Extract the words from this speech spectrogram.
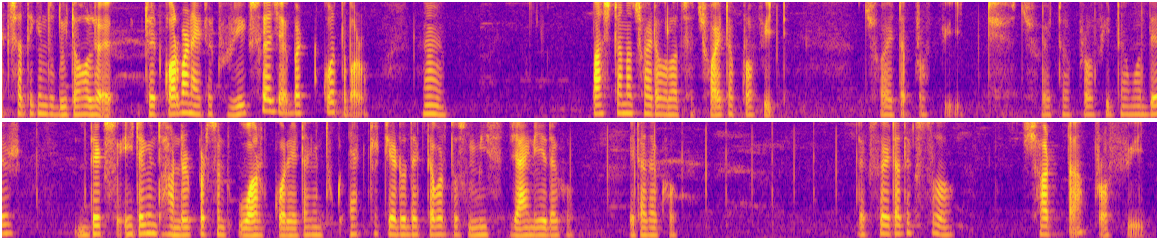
একসাথে কিন্তু দুইটা হলে ট্রেড করবা না, এটা একটু রিস্ক হয়ে যায় বাট করতে পারো। হ্যাঁ। পাঁচটা না ছয়টা হলো আছে? ছয়টা প্রফিট ছয়টা প্রফিট ছয়টা প্রফিট আমাদের। দেখছ, এটা কিন্তু হান্ড্রেড পার্সেন্ট ওয়ার্ক করে। এটা কিন্তু একটা ট্রেডও দেখতে পারতো মিস যায়নি দেখো। এটা দেখো। দেখছ, এটা দেখছ? ষাটটা প্রফিট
